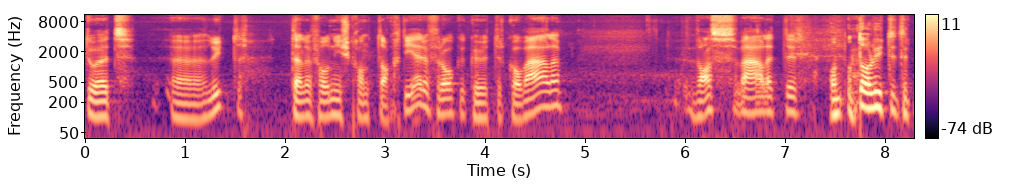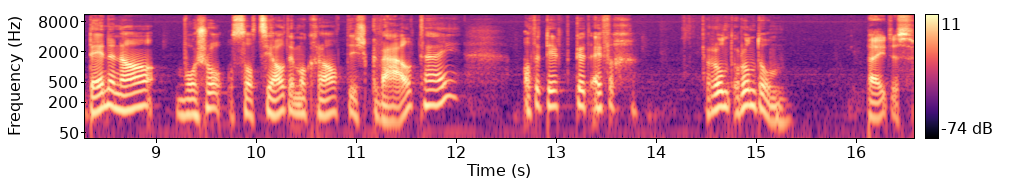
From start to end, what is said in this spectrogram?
tut, äh, Leute telefonisch kontaktieren, fragen, geht ihr wählen? Was wählt ihr? Und, und da läutet ihr denen an, die schon sozialdemokratisch gewählt haben? Oder dort geht einfach rund, rundum? Beides.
